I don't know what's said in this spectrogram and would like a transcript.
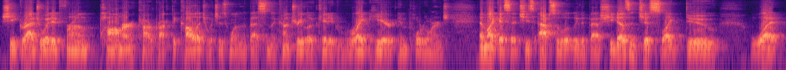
She graduated from Palmer Chiropractic College, which is one of the best in the country, located right here in Port Orange. And like I said, she's absolutely the best. She doesn't just like do what,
